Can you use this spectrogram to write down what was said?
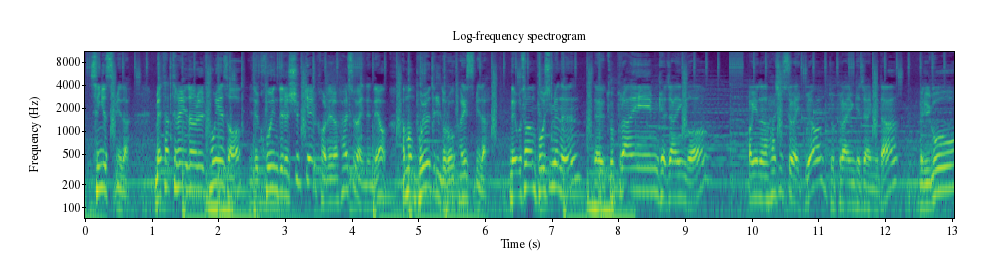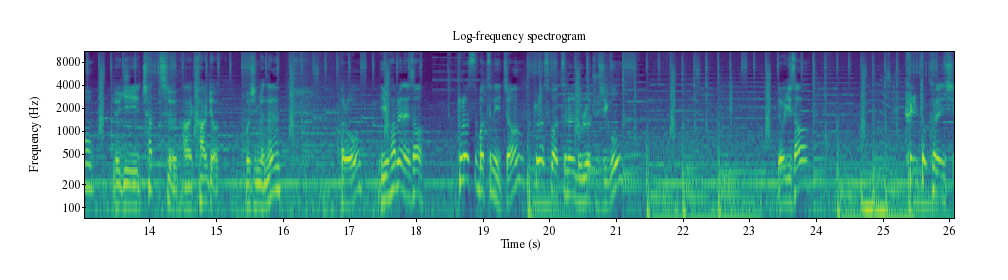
생겼습니다. 메타 트레이더를 통해서 이제 코인들을 쉽게 거래를 할 수가 있는데요. 한번 보여드리도록 하겠습니다. 네, 우선 보시면은 네, 두 프라임 계좌인 거 확인을 하실 수가 있고요. 두 프라임 계좌입니다. 그리고 여기 차트, 아, 가격 보시면은 바로 이 화면에서 플러스 버튼이 있죠. 플러스 버튼을 눌러주시고 여기서 cryptocurrency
